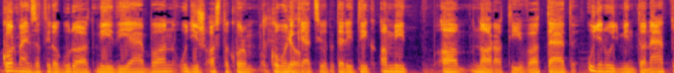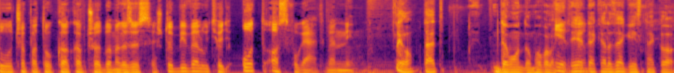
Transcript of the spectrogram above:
kormányzatilag uralt médiában úgyis azt a kommunikációt Jó. terítik, amit a narratíva. Tehát ugyanúgy, mint a NATO csapatokkal kapcsolatban, meg az összes többivel, úgyhogy ott az fog átmenni. Jó, tehát de mondom, ha valakit Értem. érdekel az egésznek a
